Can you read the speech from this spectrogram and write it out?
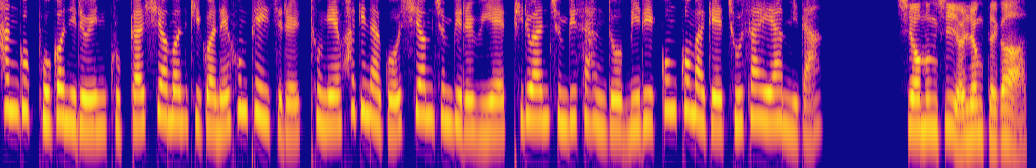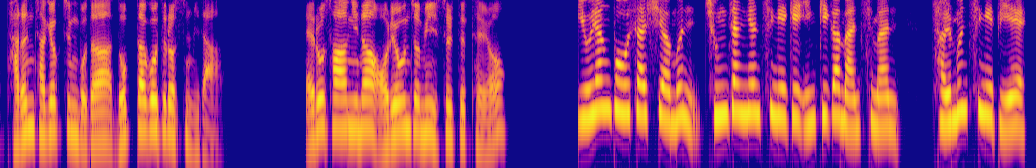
한국보건의료인 국가시험원 기관의 홈페이지를 통해 확인하고 시험 준비를 위해 필요한 준비사항도 미리 꼼꼼하게 조사해야 합니다. 시험 응 시 연령대가 다른 자격증보다 높다고 들었습니다. 애로사항이나 어려운 점이 있을 듯해요. 요양보호사 시험은 중장년층에게 인기가 많지만 젊은 층에 비해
